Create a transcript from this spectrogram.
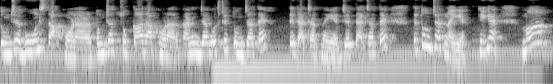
तुमचे गुण्स दाखवणार तुमच्या चुका दाखवणार कारण ज्या गोष्टी तुमच्यात आहे ते त्याच्यात नाहीये जे त्याच्यात आहे ते तुमच्यात नाहीये ठीक आहे? मग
